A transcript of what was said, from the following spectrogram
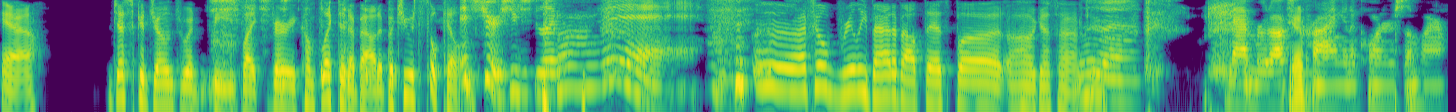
yeah. Jessica Jones would be like very conflicted about it, but she would still kill him. it's true. She'd just be like, "Mm, eh." Uh, I feel really bad about this, but uh, I guess I have to. Uh. Matt Murdock's crying in a corner somewhere.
